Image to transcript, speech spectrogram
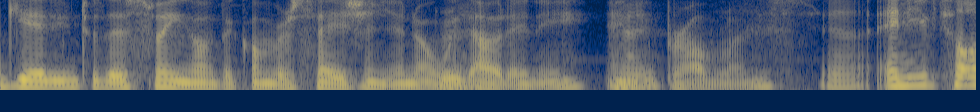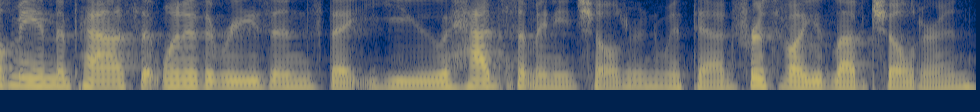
get into the swing of the conversation, you know, without any any Right. problems. Yeah. And you've told me in the past that one of the reasons that you had so many children with dad, first of all, you love children.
